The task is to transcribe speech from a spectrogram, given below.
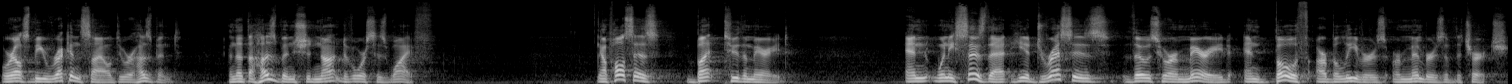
or else be reconciled to her husband, and that the husband should not divorce his wife. Now, Paul says, but to the married. And when he says that, he addresses those who are married, and both are believers or members of the church.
